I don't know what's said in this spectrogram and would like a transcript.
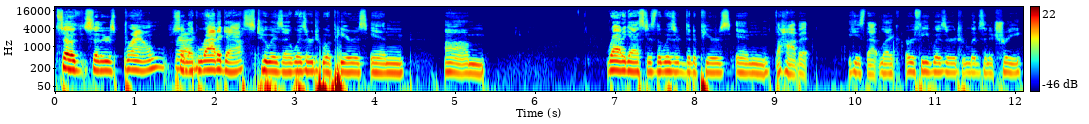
So so there's brown, so like Radagast, who is a wizard who appears in um Radagast is the wizard that appears in The Hobbit. He's that like earthy wizard who lives in a tree.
